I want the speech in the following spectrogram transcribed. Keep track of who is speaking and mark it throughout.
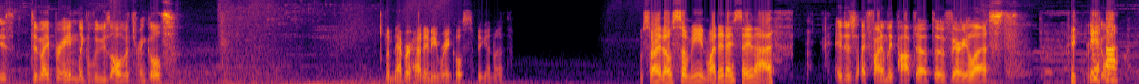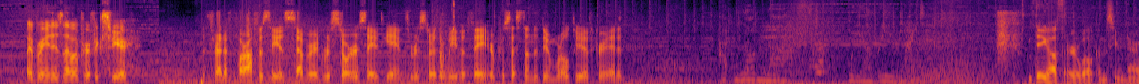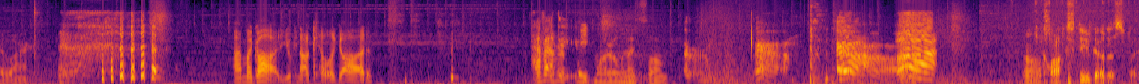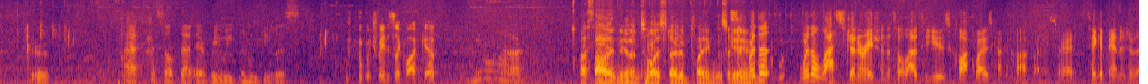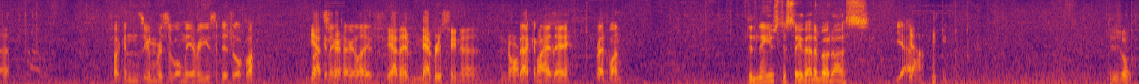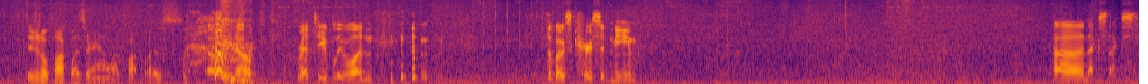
Speaker 1: Is did my brain like lose all of its wrinkles?
Speaker 2: I've never had any wrinkles to begin with. I'm sorry, that was so mean. Why did I say that?
Speaker 1: It just I finally popped out the very last wrinkle.
Speaker 2: yeah.
Speaker 1: My brain is now a perfect sphere.
Speaker 2: The thread of prophecy is severed. Restore a saved game to restore the weave of fate or persist in the doom world you have created.
Speaker 3: At long last, we are reunited.
Speaker 4: Dagoth Ur welcomes you, Nerevar.
Speaker 2: I'm a god. You cannot kill a god.
Speaker 1: Have at
Speaker 5: never
Speaker 1: thee.
Speaker 5: played Morrowind.
Speaker 6: Nice song.
Speaker 7: Oh, clocks do go this way. Good.
Speaker 5: I ask myself that every week when we do this.
Speaker 1: Which way does the clock go?
Speaker 5: Yeah.
Speaker 7: I thought I knew until I started playing this
Speaker 2: Listen,
Speaker 7: game.
Speaker 2: we're the we're the last generation that's allowed to use clockwise counterclockwise. All right, take advantage of it.
Speaker 1: Fucking Zoomers have only ever used a digital clock
Speaker 2: Yeah,
Speaker 1: clock in their
Speaker 2: true.
Speaker 1: entire life.
Speaker 2: Yeah, they've never seen a, a normal.
Speaker 1: Back in my day, red one.
Speaker 8: Didn't they used to say that about us?
Speaker 1: Yeah.
Speaker 2: Yeah.
Speaker 4: Digital, digital clockwise or analog clockwise?
Speaker 1: Oh no. Red two, blue one. the most cursed meme. Uh, next, next.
